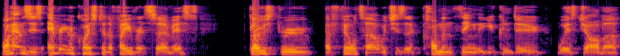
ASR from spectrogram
what happens is every request to the favorite service goes through a filter, which is a common thing that you can do with Java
